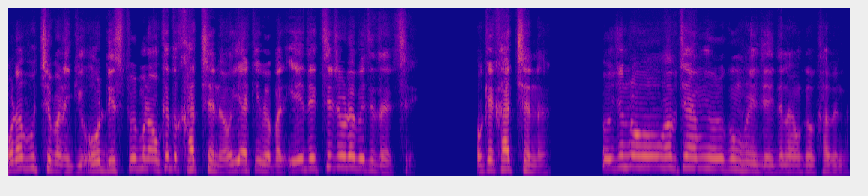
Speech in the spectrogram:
ওরা বুঝছে মানে কি ও ডিসপ্লে মানে ওকে তো খাচ্ছে না ওই একই ব্যাপার এ দেখছে যে ওরা বেঁচে থাকছে ওকে খাচ্ছে না ওই জন্য ও ভাবছে আমি ওরকম হয়ে যাই তাহলে আমাকেও খাবে না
